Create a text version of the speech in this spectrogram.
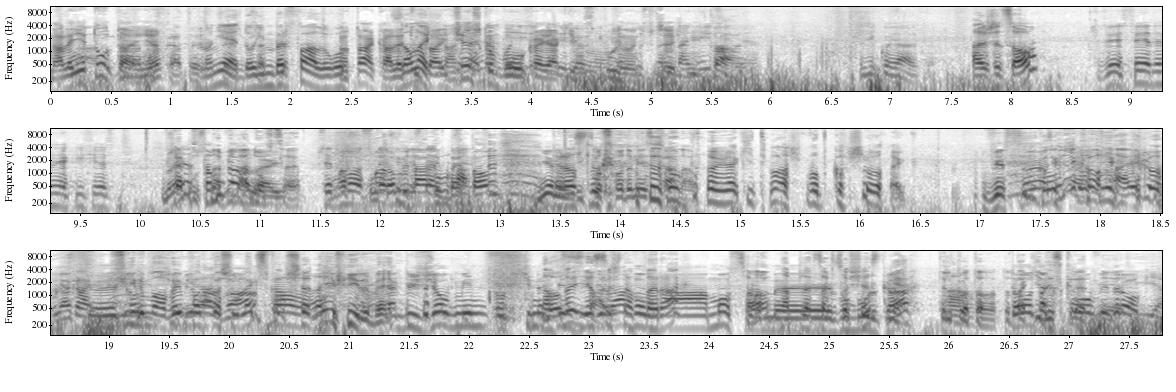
no ale nie tutaj, nie? No nie, do Imberfalu. No tak, ale tutaj ciężko było kajakiem spłynąć wcześniej. Tak. To nie kojarzę. Ale że co? Że jeszcze jeden jakiś jest No Przepust jest tam na. Wilanówce. przed To mostem. Teraz pod spodem jest kanał. jaki ty masz podkoszulek. Wiesz co? Jak, Kochaj. jak, e, Firmowy podkoszulek z poprzedniej firmy. Jakbyś wziął mię- odcinek No, między jesteś na perach? a mostem Co? Na plecach e, w coś jest? Tylko to, to to taki tak połowie dyskretny. drogi jest.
